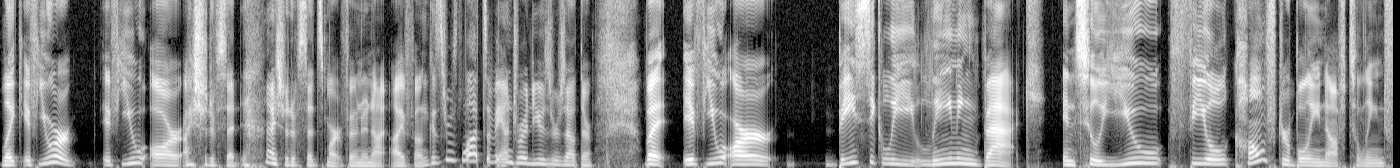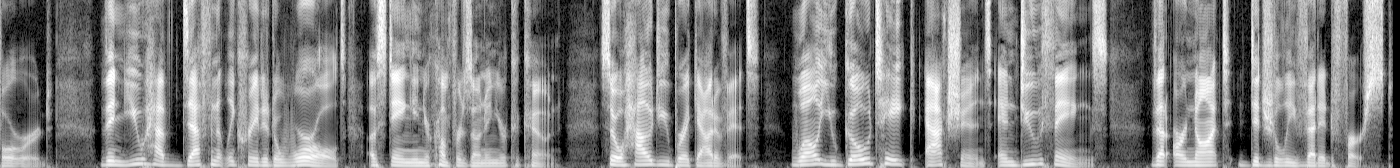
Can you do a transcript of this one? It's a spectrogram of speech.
Like if you're if you are I should have said I should have said smartphone and not iPhone because there's lots of Android users out there. But if you are basically leaning back until you feel comfortable enough to lean forward, then you have definitely created a world of staying in your comfort zone in your cocoon. So, how do you break out of it? Well, you go take actions and do things that are not digitally vetted first.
